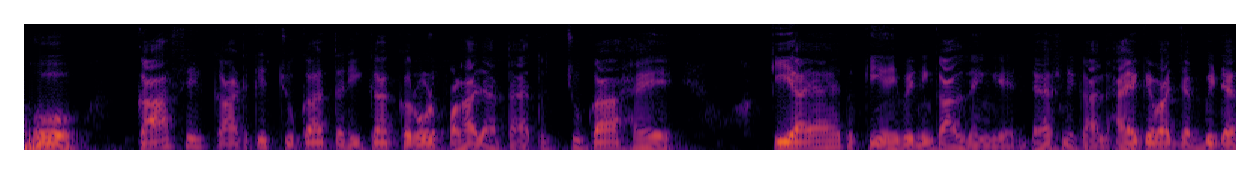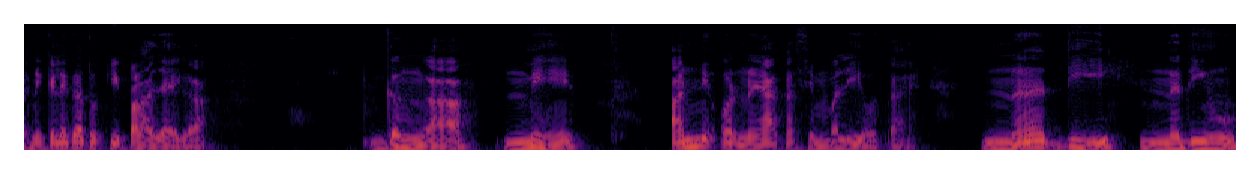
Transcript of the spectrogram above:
हो, का से काट के चुका तरीका करोड़ पढ़ा जाता है तो चुका है। की आया है तो की, यहीं पे निकाल देंगे। डैश निकाल, है के बाद जब भी डैश निकलेगा तो की पढ़ा जाएगा। गंगा में अन्य और नया का सिंबल ये होता है। नदी, नदियों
